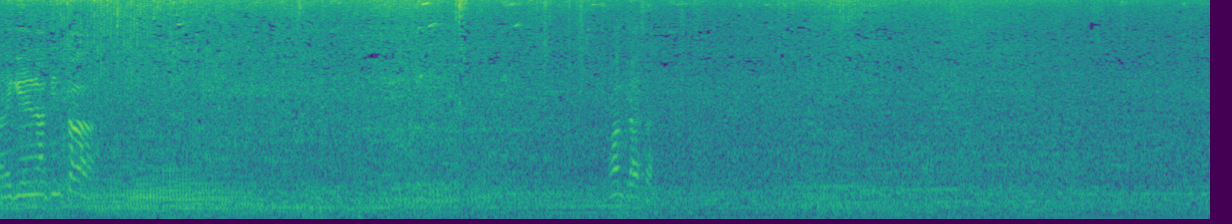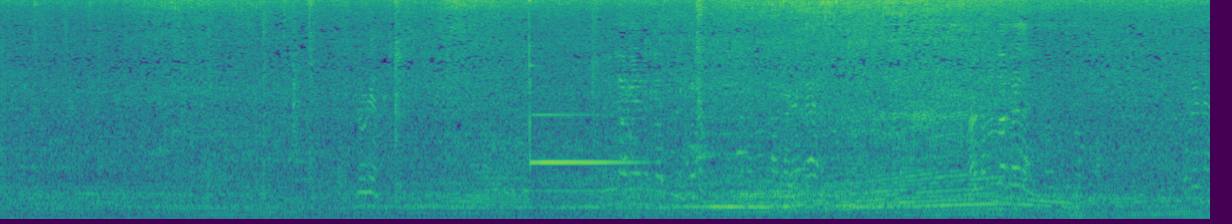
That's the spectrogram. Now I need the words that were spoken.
Nalagyan na natin ito. Ang grasa. Lugyan. Lagyan ng gas. Lagyan na. Ano lagyan? Okay na.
